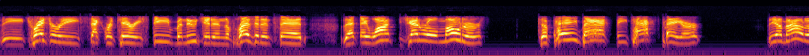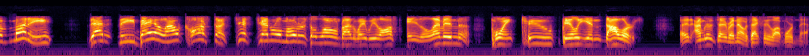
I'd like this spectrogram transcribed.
the Treasury Secretary Steve Mnuchin and the President said that they want General Motors to pay back the taxpayer the amount of money that the bailout cost us. Just General Motors alone, by the way, we lost $11.2 billion. And I'm going to tell you right now, it's actually a lot more than that.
